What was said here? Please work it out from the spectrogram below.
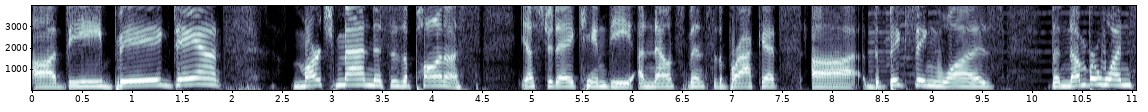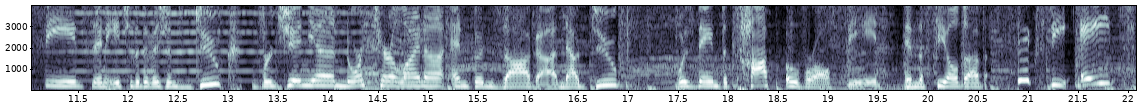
Uh, the big dance. March Madness is upon us. Yesterday came the announcements of the brackets. Uh, the big thing was the number one seeds in each of the divisions Duke, Virginia, North Carolina, and Gonzaga. Now, Duke was named the top overall seed in the field of 68.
